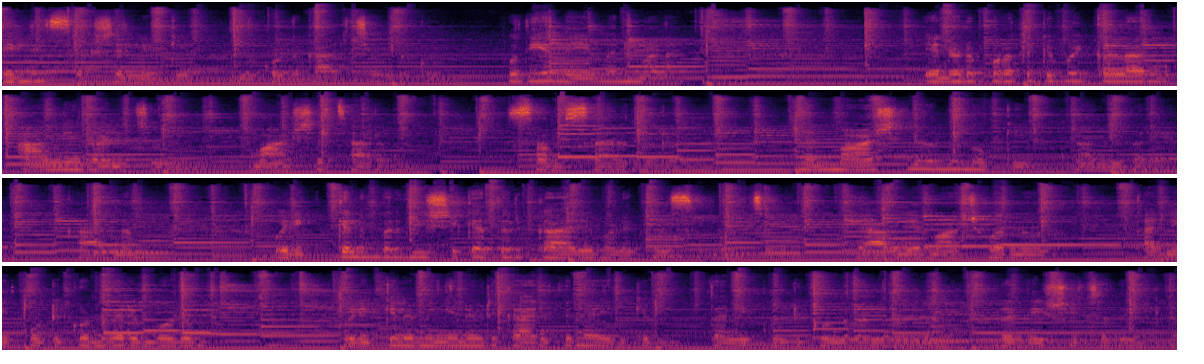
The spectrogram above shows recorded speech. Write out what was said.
ബില്ലിംഗ് സെക്ഷനിലേക്ക് ഒന്ന് കൊണ്ട് കാണിച്ചു കൊടുക്കും. പുതിയ നിയമനമാണ്. എന്നോട് പുറത്തേക്ക് പോയി കൊള്ളാൻ ആംഗ്യം കാണിച്ചു. മാഷ സാറും സംസാരം തുടർന്നു. ഞാൻ മാഷിനെ ഒന്ന് നോക്കി നന്ദി പറയാൻ. കാരണം ഒരിക്കലും പ്രതീക്ഷിക്കാത്ത ഒരു കാര്യമാണ് ഇപ്പോൾ സംഭവിച്ചത്. രാവിലെ മാഷ് വന്ന് തന്നെ കൂട്ടിക്കൊണ്ടു വരുമ്പോഴും ഒരിക്കലും ഇങ്ങനെ ഒരു കാര്യത്തിനായിരിക്കും തന്നെ കൂട്ടിക്കൊണ്ടുവന്നതെന്ന് പ്രതീക്ഷിച്ചതേയില്ല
